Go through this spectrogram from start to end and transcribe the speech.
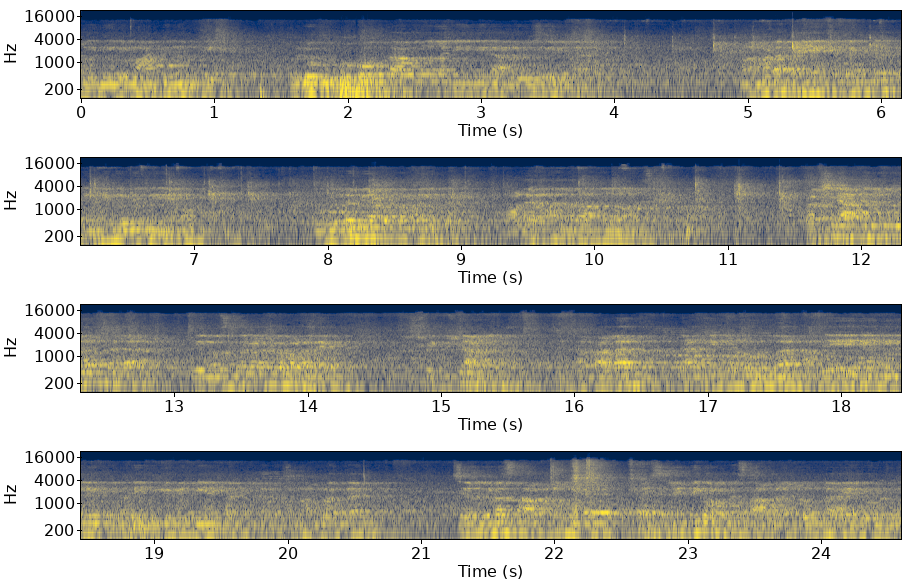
രീതിയിൽ മാറ്റി നിർത്തി ഒരു ഉപഭോക്താവ് എന്നുള്ള രീതിയിൽ ആലോചിച്ച് കഴിഞ്ഞാൽ നമ്മുടെ മേഖലയ്ക്ക് ഇങ്ങനെയൊരു നിയമം ദൂരവ്യാപകമായിട്ട് വളരെ നല്ലതാണെന്നുള്ള മനസ്സിലാക്കും പക്ഷേ അതിനുള്ള ചില വ്യവസ്ഥകളൊക്കെ വളരെ സ്ട്രിക്റ്റ് ആണ് എന്നുവെച്ചാൽ പല രാജ്യങ്ങളിലുള്ള അതേ രീതിയിൽ ഇവിടെ ഇംപ്ലിമെന്റ് ചെയ്യാൻ പറ്റില്ല. പക്ഷെ നമ്മളൊക്കെ ചെറുകിട സ്ഥാപനങ്ങളും ഫെസിലിറ്റി കുറഞ്ഞ സ്ഥാപനങ്ങളൊക്കെ ആയതുകൊണ്ട്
